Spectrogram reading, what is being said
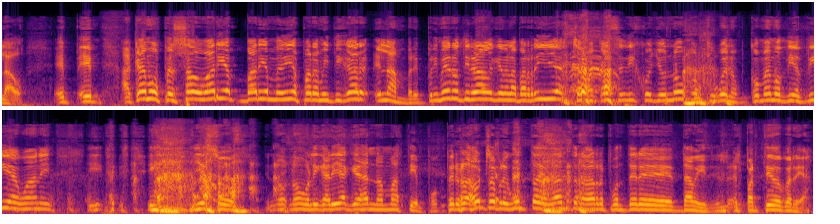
Eh, eh, acá hemos pensado varias, varias medidas para mitigar el hambre. Primero, tirar a alguien a la parrilla. Chamacá se dijo yo no, porque bueno, comemos 10 días, Juan, y, y- y- y eso no- nos obligaría a quedarnos más tiempo. Pero la otra pregunta de Dante la va a responder eh, David, el, partido de Corea.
